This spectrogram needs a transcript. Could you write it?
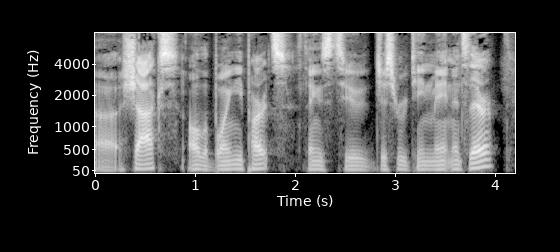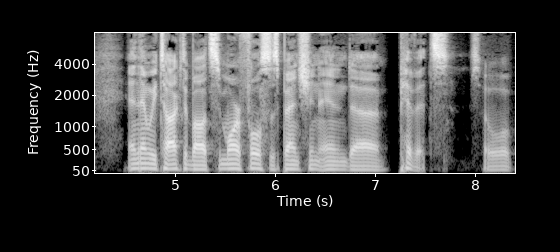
uh, shocks, all the boingy parts, things to just routine maintenance there. And then we talked about some more full suspension and uh, pivots. So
